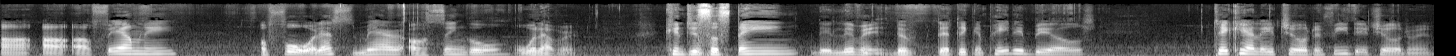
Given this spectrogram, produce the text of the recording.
uh, uh, a family of four, that's married or single or whatever, can just sustain their living, the, that they can pay their bills take care of their children, feed their children,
